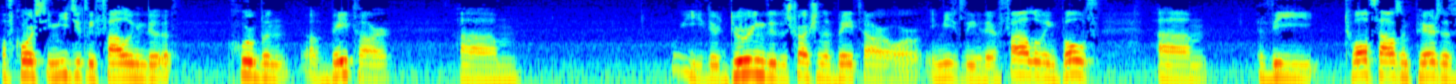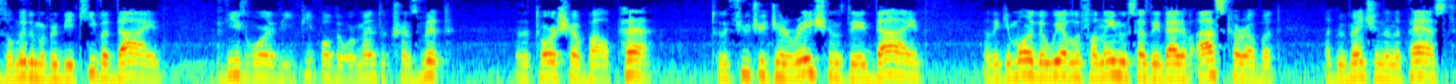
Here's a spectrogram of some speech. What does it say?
Of course, immediately following the Hurban of Beitar, um, either during the destruction of Beitar or immediately there following, both um, the 12,000 pairs of the Talmidim of Rabbi Akiva died. These were the people that were meant to transmit the Torah Shabbal Peh to the future generations. They died. Now the Gemara that we have Lefanenu says they died of Askara, but like we've mentioned in the past,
